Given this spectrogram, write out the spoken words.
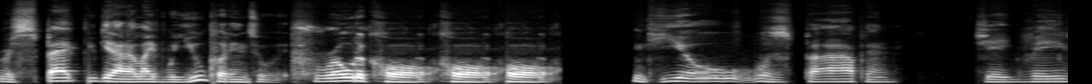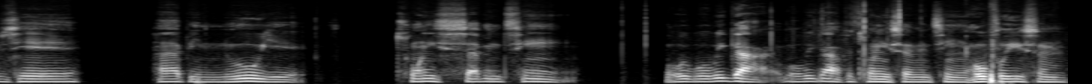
Respect, you get out of life what you put into it. Protocol, call, call. Yo, what's poppin'? Jay Graves here. Happy New Year, 2017. What, what we got? What we got for 2017? Hopefully some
